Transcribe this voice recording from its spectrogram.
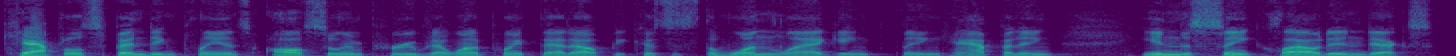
Capital spending plans also improved. I want to point that out because it's the one lagging thing happening in the St. Cloud Index.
